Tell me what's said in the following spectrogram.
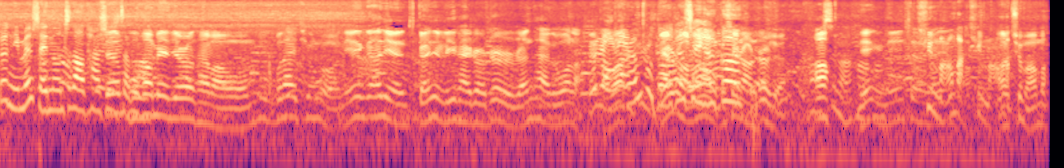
就你们谁能知道他是怎么？不方便接受采访，我们不不太清楚。您赶紧赶紧离开这儿，这儿人太多了。别扰乱，人不多，这是一个乱现场秩序啊！是吗？您您去忙吧，去忙啊，去忙吧。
